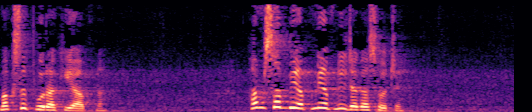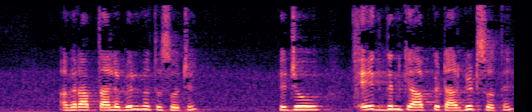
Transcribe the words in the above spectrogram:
مقصد پورا کیا اپنا۔ ہم سب بھی اپنی اپنی جگہ سوچیں۔ اگر آپ طالب علم ہیں تو سوچیں کہ جو ایک دن کے آپ کے ٹارگیٹس ہوتے ہیں،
